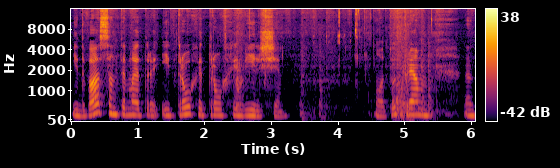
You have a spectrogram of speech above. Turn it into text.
і 2 см, і трохи-трохи більші. О, тут прям е,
